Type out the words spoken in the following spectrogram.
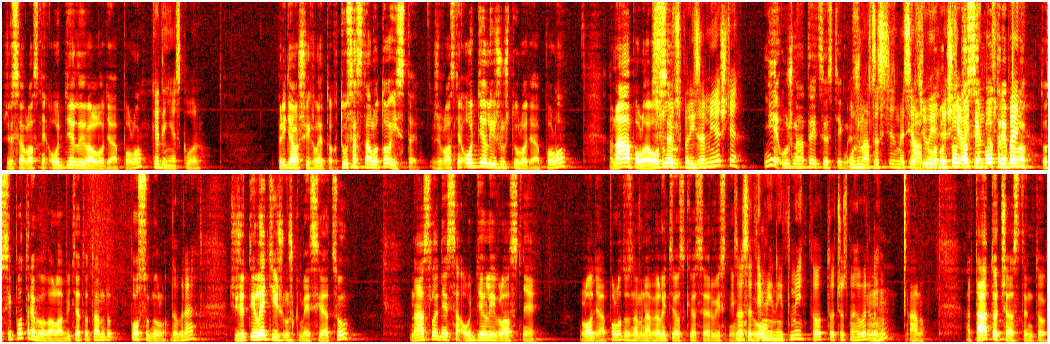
že sa vlastne oddelila loď Apollo. kedy neskôr? Pri ďalších letoch. Tu sa stalo to isté, že vlastne oddelíš už tú loď Apollo a na Apollo 8... Sú pri Zemi ešte? Nie, už na tej ceste k mesiacu. Už na ceste k mesiacu Áno, je lebo ešte toto aj si potreboval, stupeň? to si potreboval, aby ťa to tam do, posunulo. Dobre. Čiže ty letíš už k mesiacu, následne sa oddelí vlastne loď Apollo, to znamená veliteľský a servisný Zase modul. tými nitmi, to, to čo sme hovorili? Mhm, áno. A táto časť, tento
